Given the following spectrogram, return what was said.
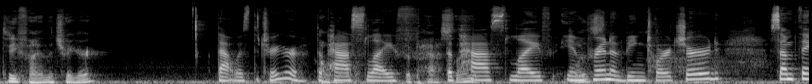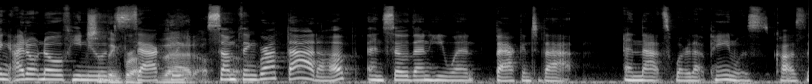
Did he find the trigger? That was the trigger. The past life. Oh, the past the life. past life imprint of being tortured. Something I don't know if he knew Something brought exactly. that up, something brought that up, and so then he went back into that, and that's where that pain was caused.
